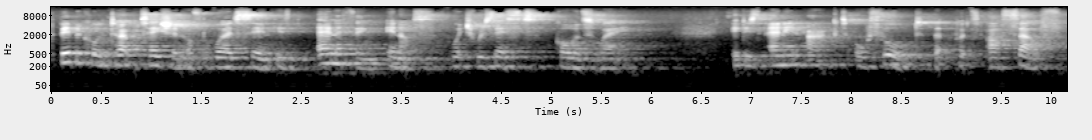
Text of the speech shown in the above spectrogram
The biblical interpretation of the word sin is anything in us which resists God's way. It is any act or thought that puts ourself,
